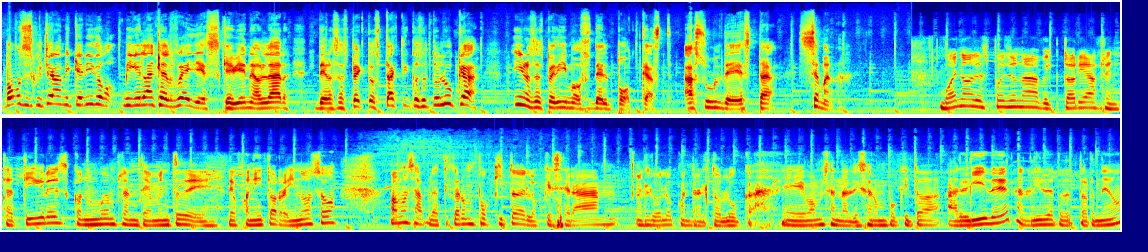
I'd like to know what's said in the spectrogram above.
Vamos a escuchar a mi querido Miguel Ángel Reyes, que viene a hablar de los aspectos tácticos de Toluca, y nos despedimos del podcast azul de esta semana. Bueno, después de una victoria frente a Tigres con un buen planteamiento de, Juanito Reynoso, vamos a platicar un poquito de lo que será el duelo contra el Toluca. Eh, vamos a analizar un poquito al líder, al líder del torneo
